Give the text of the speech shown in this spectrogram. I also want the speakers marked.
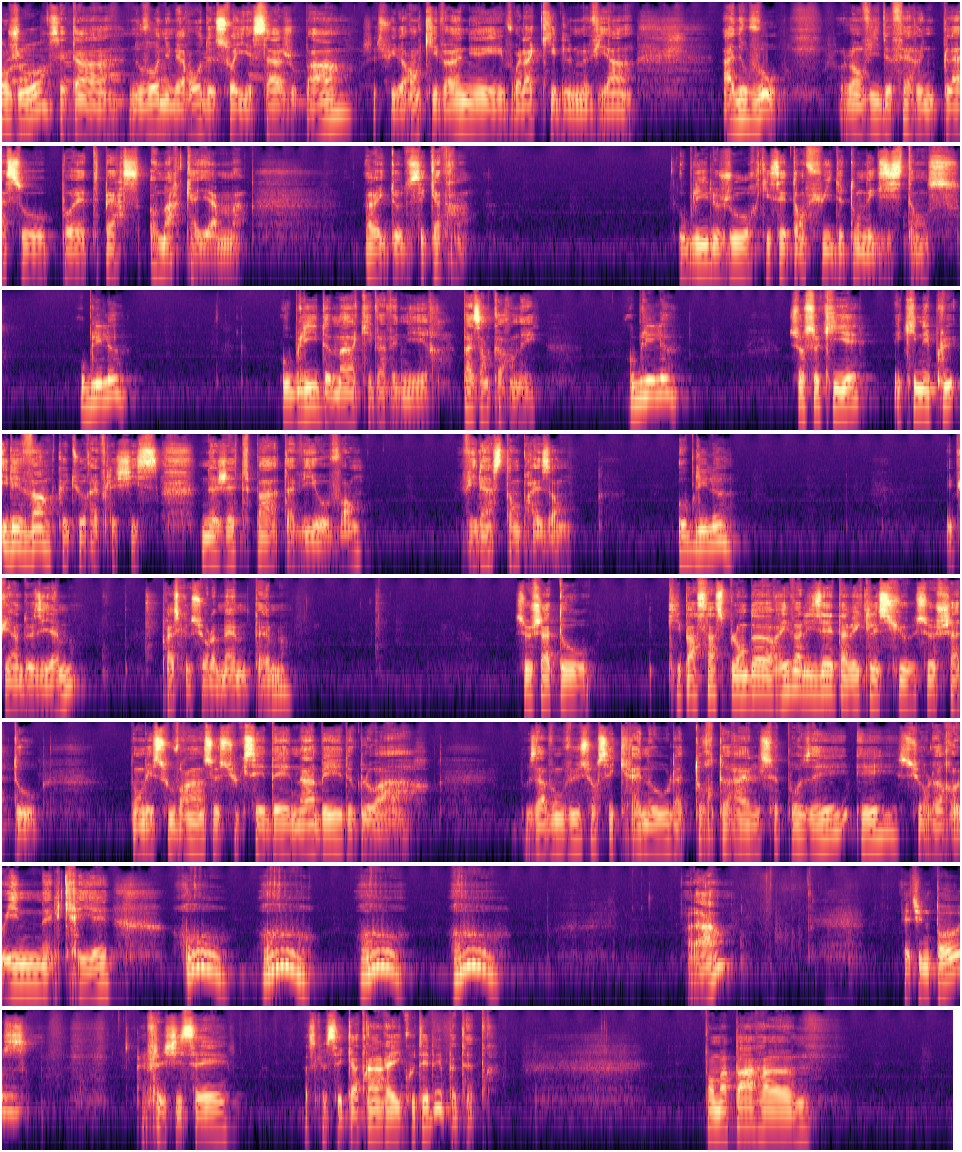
Speaker 1: Bonjour, c'est un nouveau numéro de Soyez sage ou pas. Je suis Laurent Kiven et voilà qu'il me vient à nouveau l'envie de faire une place au poète perse Omar Khayyam avec deux de ses quatrains. Oublie le jour qui s'est enfui de ton existence. Oublie-le. Oublie demain qui va venir, pas encore né. Oublie-le. Sur ce qui est et qui n'est plus, il est vain que tu réfléchisses. Ne jette pas ta vie au vent. Vis l'instant présent. Oublie-le. Et puis un deuxième, presque sur le même thème. Ce château, qui par sa splendeur rivalisait avec les cieux, ce château, dont les souverains se succédaient nimbés de gloire. Nous avons vu sur ces créneaux la tourterelle se poser, et, sur leur ruine, elle criait Roux, roux, roux, roux. Voilà. Faites une pause. Réfléchissez. Parce que ces quatrains, réécoutez-les peut-être. Pour ma part, euh,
